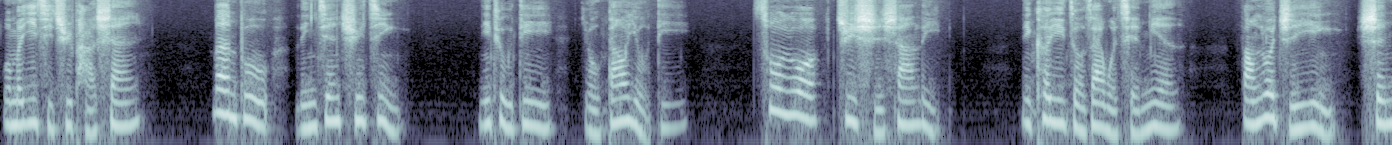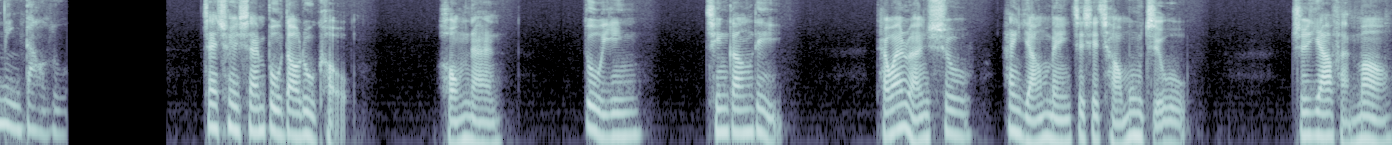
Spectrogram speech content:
我们一起去爬山，漫步林间曲径，泥土地有高有低，错落巨石沙砾。你刻意走在我前面，仿若指引生命道路。在翠山步道路口，红楠、杜英、青冈栎、台湾栾树和杨梅这些乔木植物，枝桠繁茂，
